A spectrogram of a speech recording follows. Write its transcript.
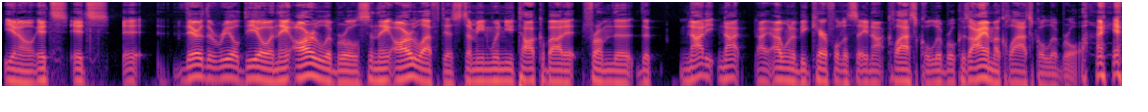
you know, it's it's it, they're the real deal, and they are liberals and they are leftists. I mean, when you talk about it from the the not not I, I want to be careful to say not classical liberal because I am a classical liberal. I am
